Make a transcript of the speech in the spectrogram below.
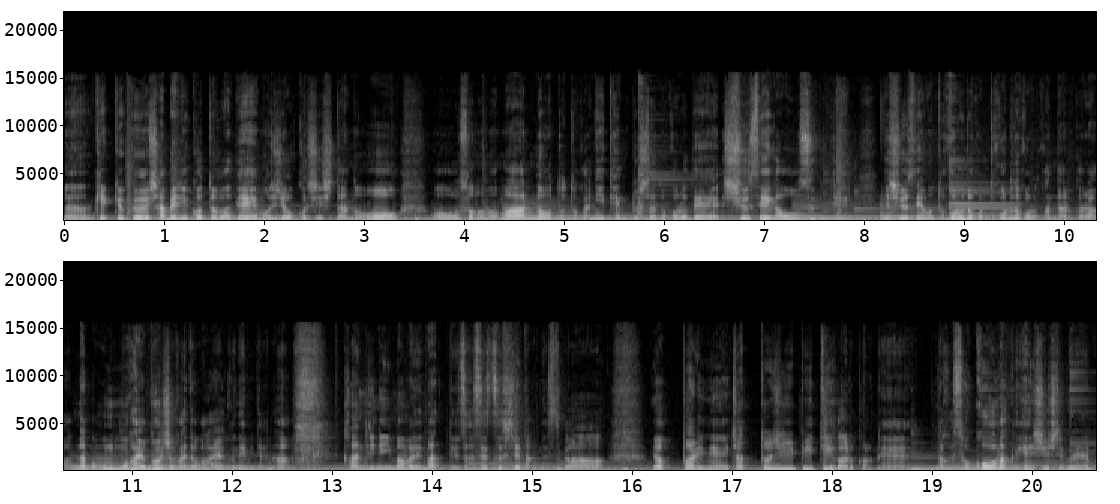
うん、結局喋り言葉で文字起こししたのをそのままノートとかに添付したところで修正が多すぎてで修正もところどころところどころかになるからなんかもはや文章書いた方が早くねみたいな感じに今までなって挫折してたんですがやっぱりねチャット GPT があるからねなんかそこをうまく編集してくれれば、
